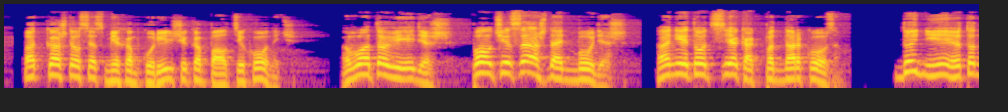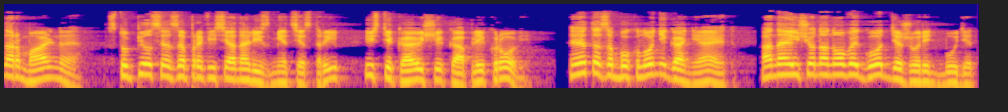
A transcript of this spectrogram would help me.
— откашлялся смехом курильщика Пал Тихоныч. «Вот увидишь. Полчаса ждать будешь. Они тут все как под наркозом». «Да не, это нормальное», — вступился за профессионализм медсестры, истекающей каплей крови. «Это забухло не гоняет. Она еще на Новый год дежурить будет.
